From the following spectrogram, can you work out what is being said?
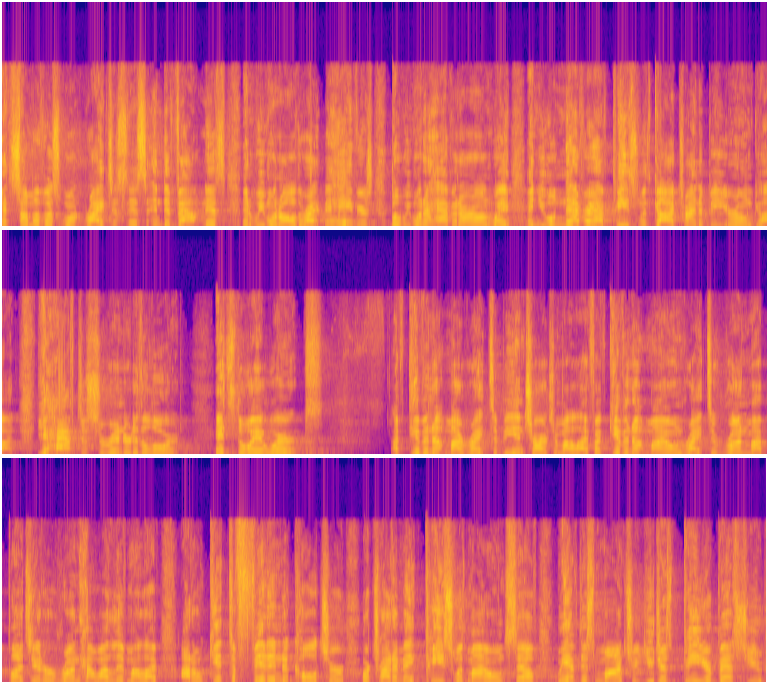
And some of us want righteousness and devoutness and we want all the right behaviors, but we want to have it our own way. And you will never have peace with God trying to be your own God. You have to surrender to the Lord. It's the way it works. I've given up my right to be in charge of my life. I've given up my own right to run my budget or run how I live my life. I don't get to fit into culture or try to make peace with my own self. We have this mantra you just be your best you.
